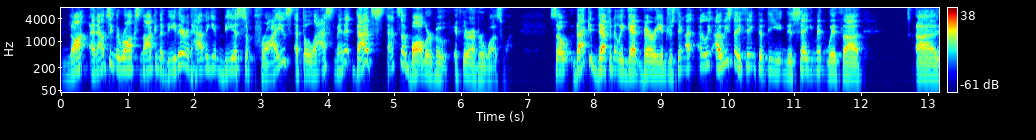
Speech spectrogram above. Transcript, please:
not announcing The Rock's not going to be there and having him be a surprise at the last minute, that's that's a baller move if there ever was one. So that could definitely get very interesting. I, at least I think that the the segment with uh uh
